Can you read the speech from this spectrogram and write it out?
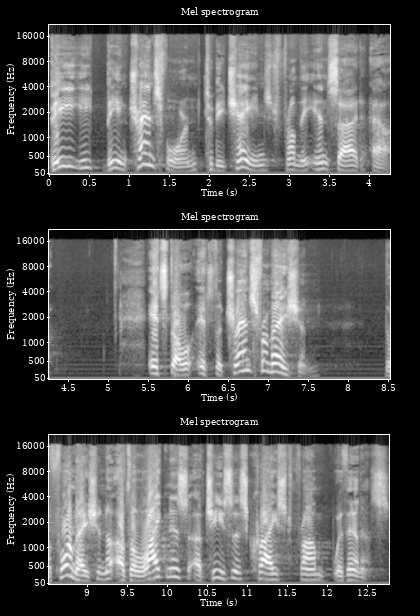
Be being transformed to be changed from the inside out. It's the, it's the transformation, the formation of the likeness of Jesus Christ from within us.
